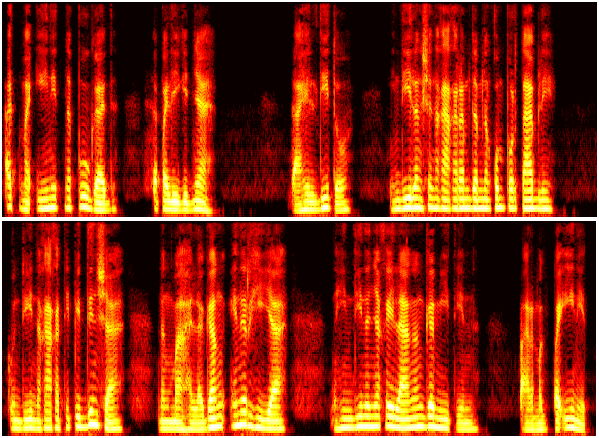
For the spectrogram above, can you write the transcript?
at mainit na pugad sa paligid niya. Dahil dito, hindi lang siya nakakaramdam ng komportable, kundi nakakatipid din siya ng mahalagang enerhiya na hindi na niya kailangang gamitin para magpainit.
